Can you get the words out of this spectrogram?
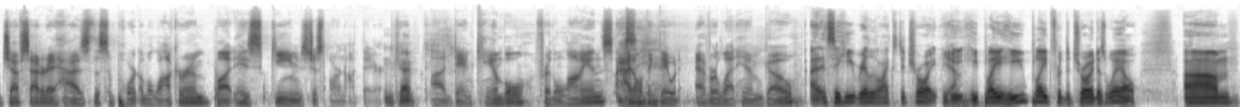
Jeff Saturday has the support of a locker room, but his schemes just are not there. Okay. Uh, Dan Campbell for the Lions, I, don't think they would ever let him go. And see, he really likes Detroit. Yeah. He he played he played for Detroit as well. Um,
